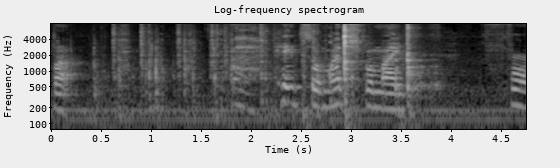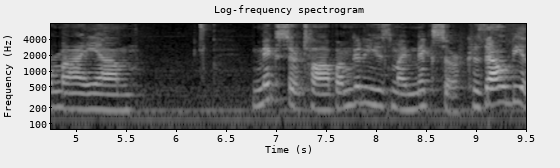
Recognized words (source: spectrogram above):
but I paid so much for my, for my, um, mixer top, I'm gonna use my mixer because that will be a,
